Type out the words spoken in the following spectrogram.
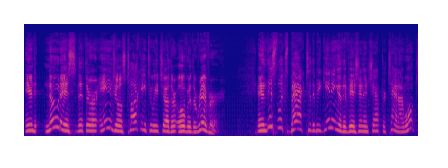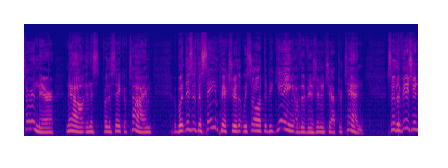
And notice that there are angels talking to each other over the river. And this looks back to the beginning of the vision in chapter 10. I won't turn there now this, for the sake of time, but this is the same picture that we saw at the beginning of the vision in chapter 10. So the vision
